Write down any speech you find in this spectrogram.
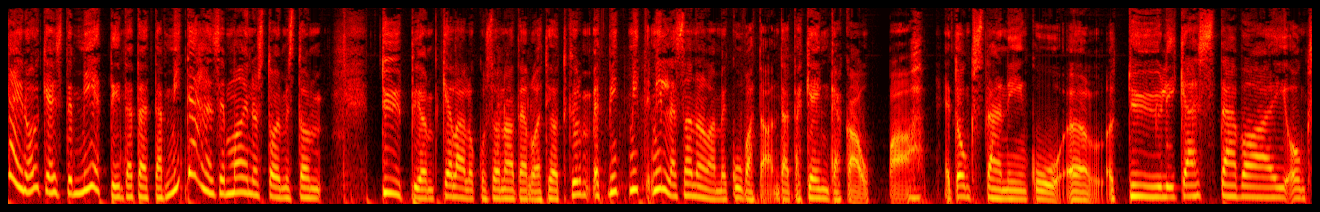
jäin oikein sitten miettimään tätä, että mitähän se mainostoimiston tyyppi on kelailu, kun se on ajatellut, että, joo, että, kyllä, että mit, mit, millä sanalla me kuvataan tätä kenkäkauppaa. Että onko tämä niinku, tyylikästä vai onko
